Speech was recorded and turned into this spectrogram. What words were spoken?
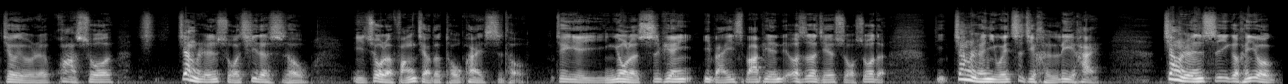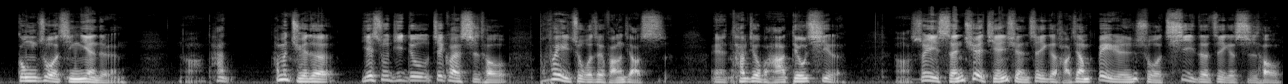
就有人话说，匠人所弃的时候，已做了房角的头块石头。这也引用了诗篇一百一十八篇二十二节所说的，匠人以为自己很厉害，匠人是一个很有工作经验的人啊，他他们觉得耶稣基督这块石头不配做这个房角石，哎，他们就把它丢弃了。啊，所以神却拣选这个好像被人所弃的这个石头，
